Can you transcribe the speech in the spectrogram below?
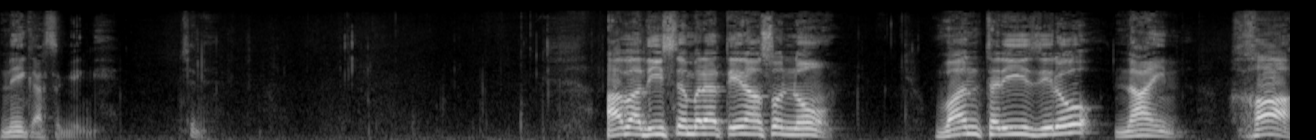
نہیں کر سکیں گے۔ چلیں۔ اب حدیث نمبر ہے تیرہ سو نو۔ One three zero nine. خا۔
